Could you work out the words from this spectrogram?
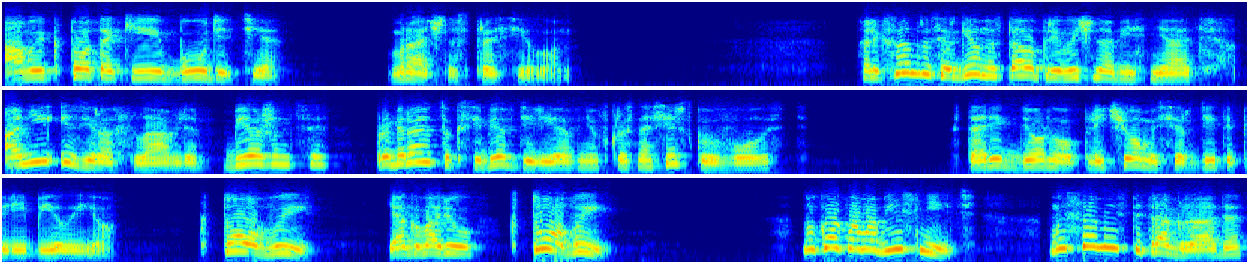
«А вы кто такие будете?» — мрачно спросил он. Александра Сергеевна стала привычно объяснять. Они из Ярославля, беженцы, пробираются к себе в деревню, в Красносельскую волость. Старик дернул плечом и сердито перебил ее. «Кто вы? Я говорю, кто вы?» «Ну как вам объяснить? Мы сами из Петрограда,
